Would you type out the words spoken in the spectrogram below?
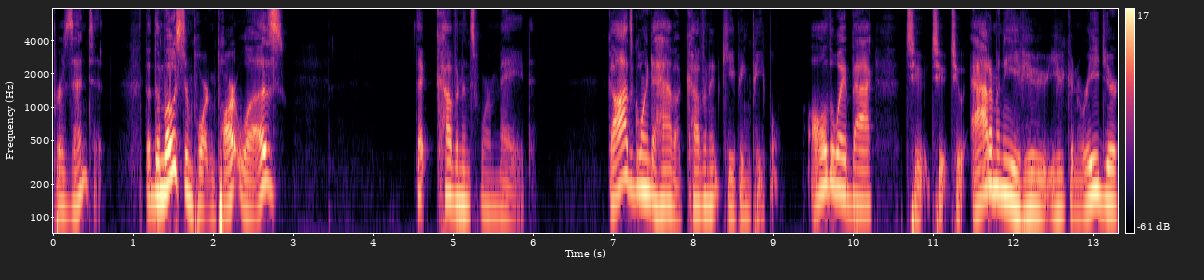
presented. That the most important part was that covenants were made. God's going to have a covenant keeping people all the way back to to to Adam and Eve. You you can read your,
